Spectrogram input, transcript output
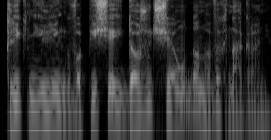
Kliknij link w opisie i dorzuć się do nowych nagrań.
